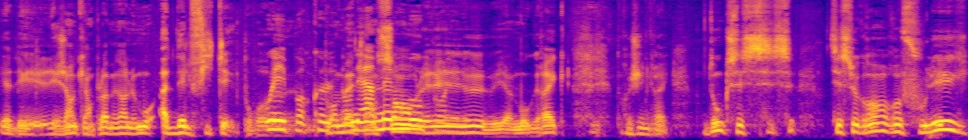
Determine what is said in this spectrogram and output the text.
Il y a des, gens qui emploient maintenant le mot adelphité pour, oui, pour, que mettre ensemble les, deux. Il y a un mot grec, d'origine grecque. Donc c'est ce grand refoulé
